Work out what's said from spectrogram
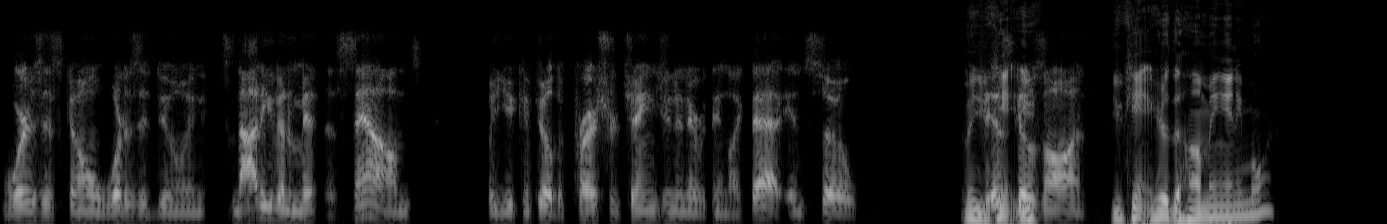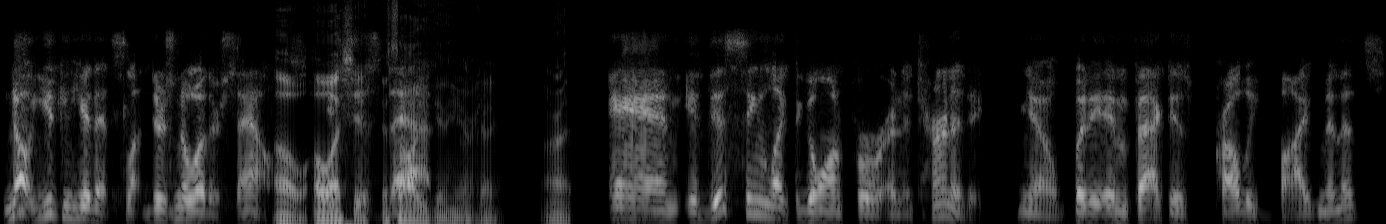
Where's this going? What is it doing? It's not even emitting the sounds but you can feel the pressure changing and everything like that. And so I mean, you this can't goes you, on. you can't hear the humming anymore. No, you can hear that. Sl- there's no other sound. Oh, oh, I see. That's all you can hear. Okay, all right. And it, this seemed like to go on for an eternity, you know, but it, in fact is probably five minutes.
